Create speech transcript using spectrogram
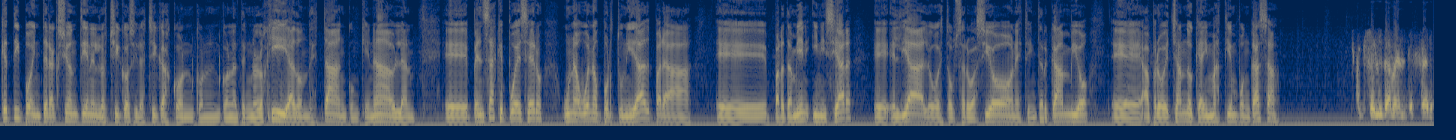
qué tipo de interacción tienen los chicos y las chicas con, con, la tecnología, dónde están, con quién hablan. Eh, ¿Pensás que puede ser una buena oportunidad para, eh, para también iniciar el diálogo, esta observación, este intercambio, aprovechando que hay más tiempo en casa? Absolutamente, Fer.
